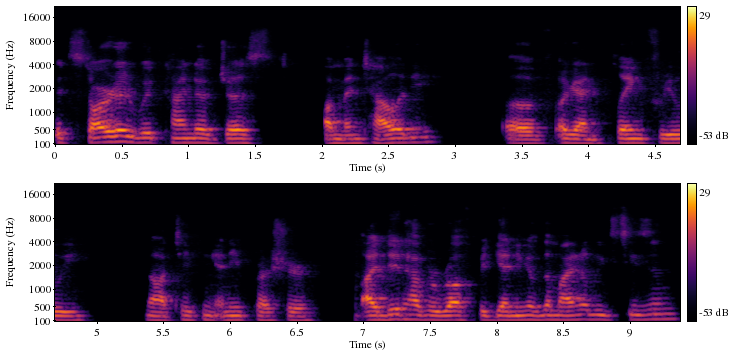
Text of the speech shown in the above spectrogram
it started with kind of just a mentality of again playing freely, not taking any pressure. I did have a rough beginning of the minor league season.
